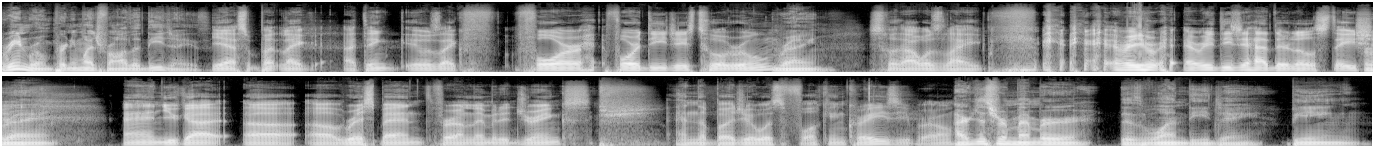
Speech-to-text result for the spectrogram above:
green room, pretty much for all the DJs. yes, but like I think it was like f- four four DJs to a room. Right. So that was like every every DJ had their little station, Right. and you got uh, a wristband for unlimited drinks, and the budget was fucking crazy, bro. I just remember this one DJ being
